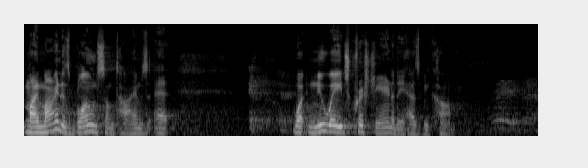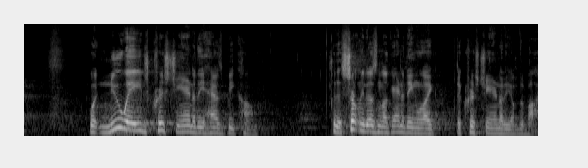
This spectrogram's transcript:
my mind is blown sometimes at what New Age Christianity has become. What New Age Christianity has become. Because it certainly doesn't look anything like the Christianity of the Bible.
